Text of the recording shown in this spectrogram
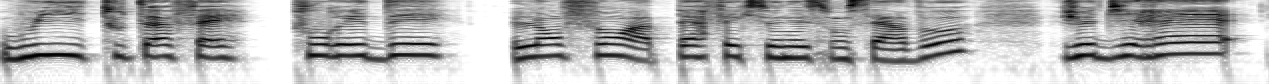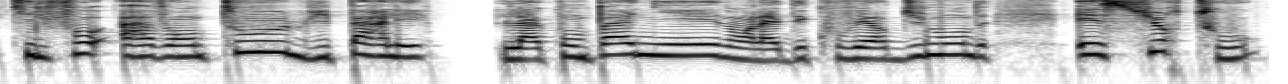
Oui, tout à fait. Pour aider l'enfant à perfectionner son cerveau, je dirais qu'il faut avant tout lui parler, l'accompagner dans la découverte du monde et surtout,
